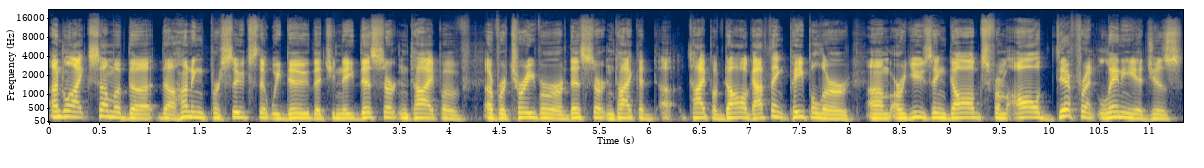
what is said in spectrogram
Unlike some of the the hunting pursuits that we do, that you need this certain type of, of retriever or this certain type of uh, type of dog. I think people are um, are using dogs from all different lineages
